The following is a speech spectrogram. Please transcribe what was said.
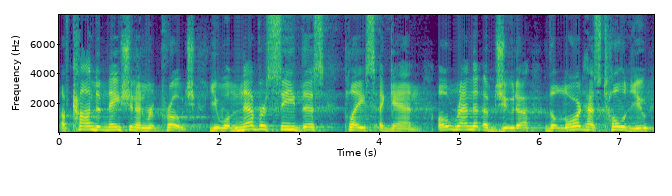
of condemnation and reproach. You will never see this place again. O remnant of Judah, the Lord has told you,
